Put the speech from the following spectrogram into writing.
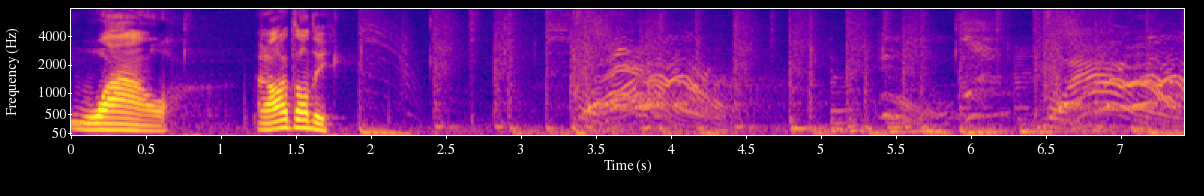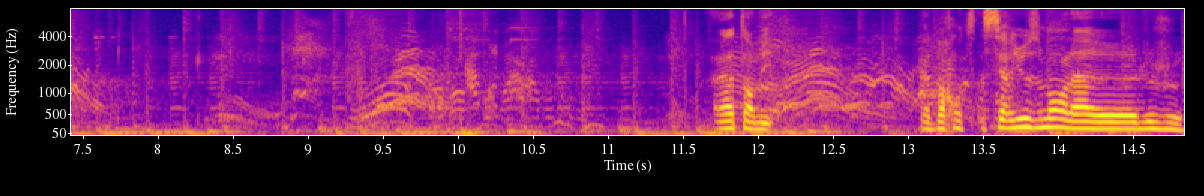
Waouh. Alors attendez. Attends mais... Par contre, sérieusement là, euh, le jeu.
